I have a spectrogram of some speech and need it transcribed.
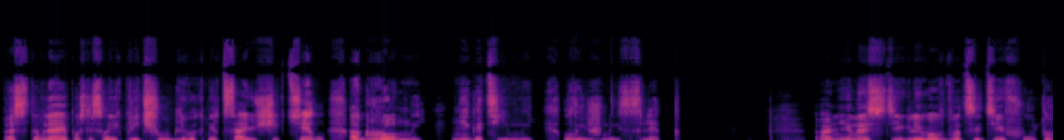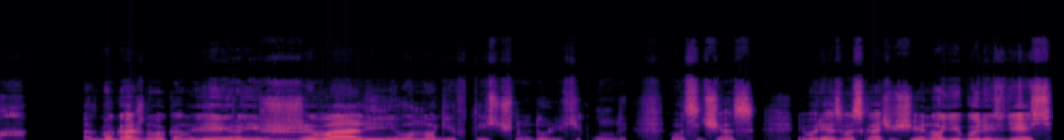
оставляя после своих причудливых мерцающих тел огромный негативный лыжный след. Они настигли его в двадцати футах от багажного конвейера и сживали его ноги в тысячную долю секунды. Вот сейчас его резво скачущие ноги были здесь,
